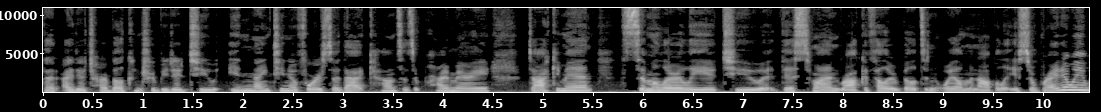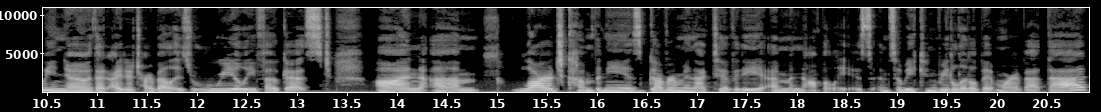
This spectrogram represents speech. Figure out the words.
that Ida Tarbell contributed to in 1904. So that counts as a primary document. Similarly to this one, Rockefeller built an oil monopoly. So right away, we know that Ida Tarbell is really focused on um, large companies, government activity, and monopolies. And so we can read a little bit more about that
